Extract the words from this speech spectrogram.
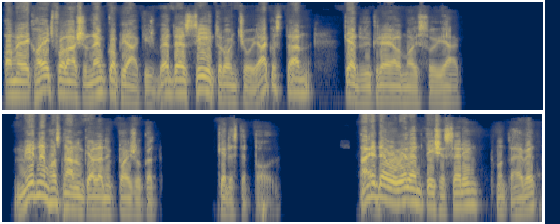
amelyek ha egy falásra nem kapják is be, de szétroncsolják, aztán kedvükre elmajszolják. Miért nem használunk ellenük pajzsokat? kérdezte Paul. Idaho jelentése szerint, mondta Hevet,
